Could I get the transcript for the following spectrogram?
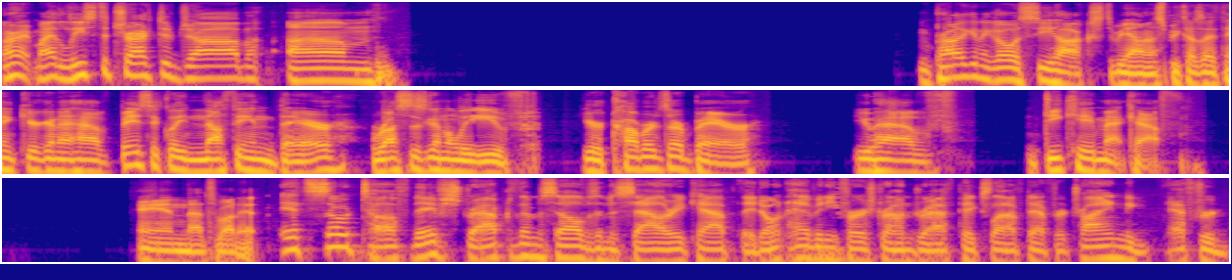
All right, my least attractive job. Um, I'm probably going to go with Seahawks to be honest, because I think you're going to have basically nothing there. Russ is going to leave. Your cupboards are bare. You have DK Metcalf, and that's about it. It's so tough. They've strapped themselves in a salary cap. They don't have any first round draft picks left after trying to after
